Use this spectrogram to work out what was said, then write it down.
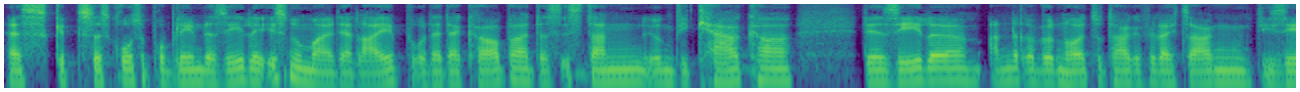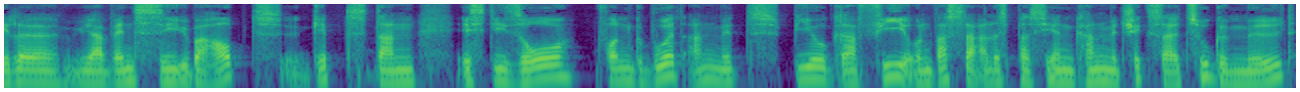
es gibt das große Problem der Seele, ist nun mal der Leib oder der Körper, das ist dann irgendwie Kerker der Seele. Andere würden heutzutage vielleicht sagen, die Seele, ja, wenn es sie überhaupt gibt, dann ist die so von Geburt an mit Biografie und was da alles passieren kann, mit Schicksal zugemüllt.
